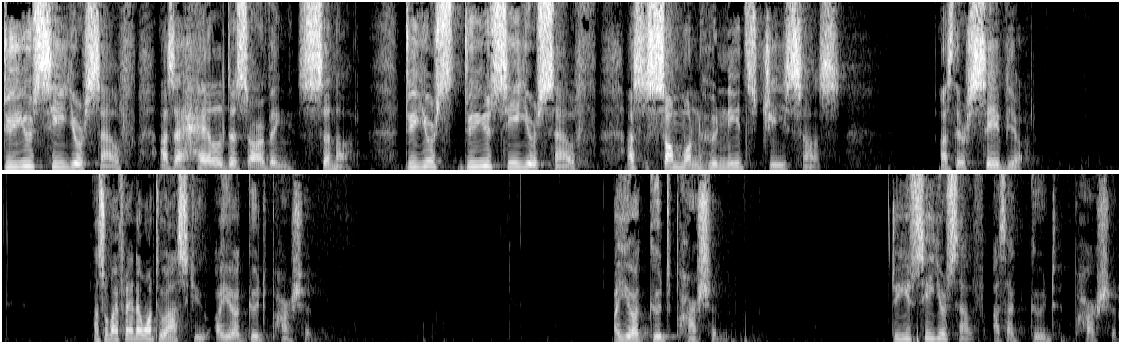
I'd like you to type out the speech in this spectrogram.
Do you see yourself as a hell deserving sinner? Do you, do you see yourself as someone who needs Jesus as their Savior? And so, my friend, I want to ask you, Are you a good person? Are you a good person? Do you see yourself as a good person?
